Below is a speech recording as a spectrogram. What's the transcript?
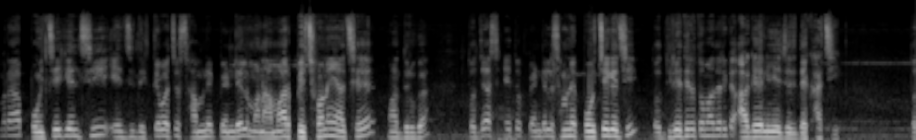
আমরা পৌঁছে গেছি, এই যে দেখতে পাচ্ছ, সামনে প্যান্ডেল মানে আমার পেছনেই আছে মা দুর্গা। তো জাস্ট এই তো প্যান্ডেলের সামনে পৌঁছে গেছি। তো ধীরে ধীরে তোমাদেরকে আগে নিয়ে যে দেখাচ্ছি। তো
